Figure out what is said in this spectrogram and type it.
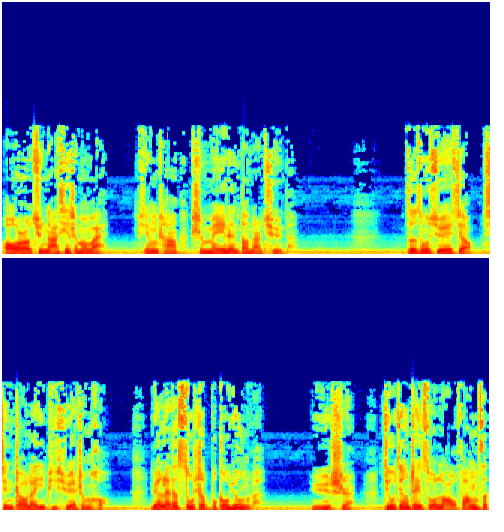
偶尔去拿些什么外，平常是没人到那儿去的。自从学校新招来一批学生后，原来的宿舍不够用了，于是就将这所老房子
